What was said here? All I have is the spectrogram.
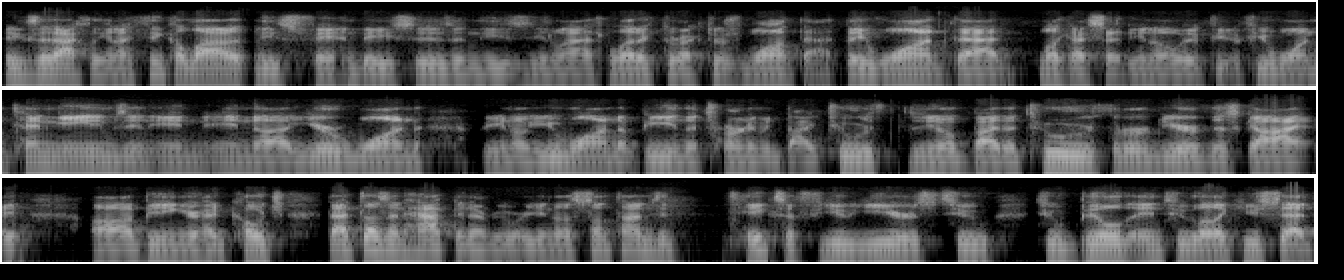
Exactly. And I think a lot of these fan bases and these, you know, athletic directors want that. They want that, like I said, you know, if, if you won 10 games in, in, in uh, year one, you know, you want to be in the tournament by two or, you know, by the two or third year of this guy uh, being your head coach. That doesn't happen everywhere. You know, sometimes it takes a few years to to build into like you said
